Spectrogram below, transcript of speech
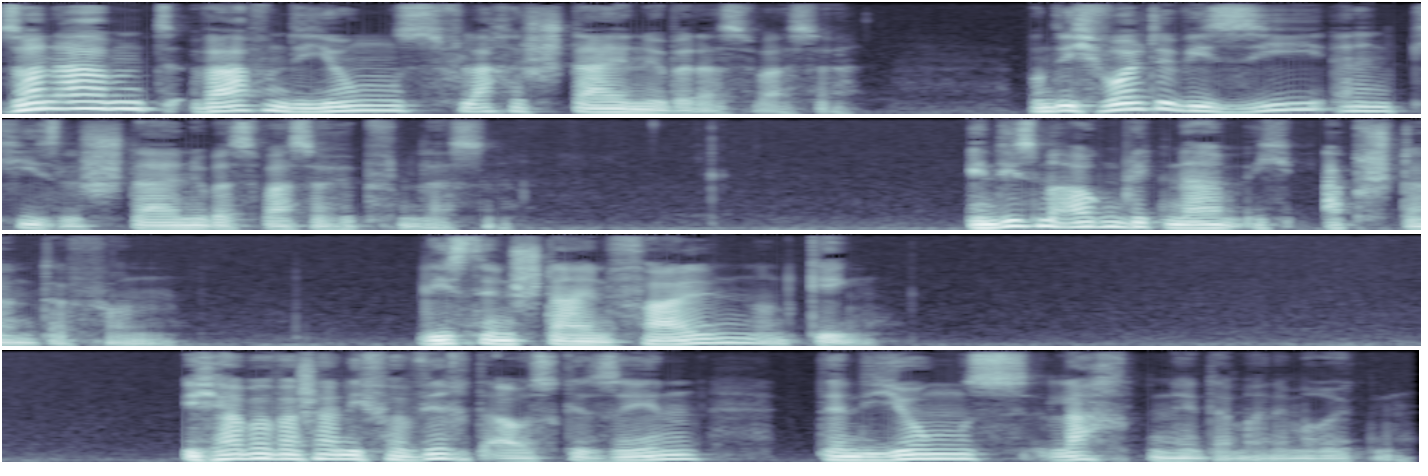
Sonnabend warfen die Jungs flache Steine über das Wasser, und ich wollte wie sie einen Kieselstein übers Wasser hüpfen lassen. In diesem Augenblick nahm ich Abstand davon ließ den Stein fallen und ging. Ich habe wahrscheinlich verwirrt ausgesehen, denn die Jungs lachten hinter meinem Rücken.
